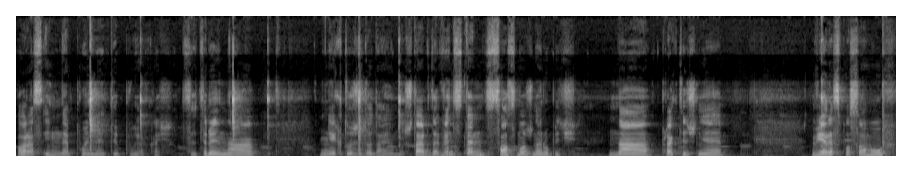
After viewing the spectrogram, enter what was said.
oraz inne płyny typu jakaś cytryna. Niektórzy dodają musztardę, więc ten sos można robić na praktycznie wiele sposobów.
